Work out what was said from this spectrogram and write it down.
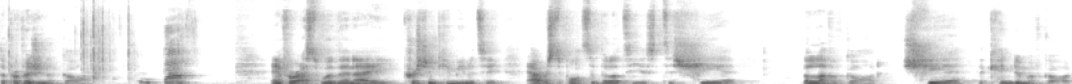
the provision of God. And for us within a Christian community, our responsibility is to share the love of God, share the kingdom of God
